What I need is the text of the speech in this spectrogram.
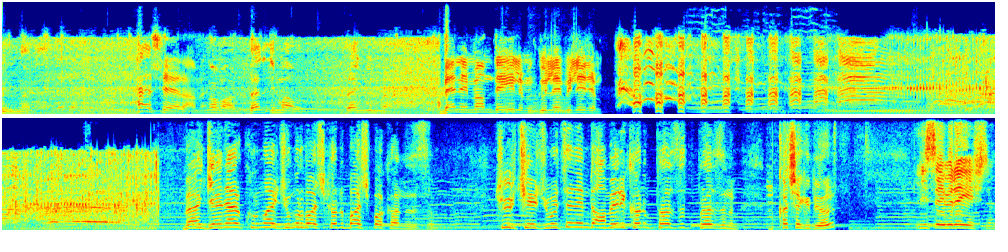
Bilmem. Her şeye rağmen. Tamam abi ben imamım. Ben gülmem. Ben imam değilim. Gülebilirim. Ben Genelkurmay Cumhurbaşkanı Başbakanınızım. Türkiye Cumhuriyeti'nin hem de Amerika'nın president president'ım. Kaça gidiyoruz? Lise 1'e geçtim.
